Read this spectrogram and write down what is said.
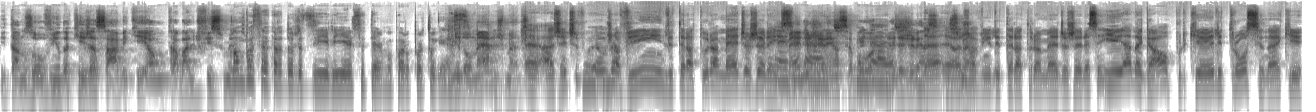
e está nos ouvindo aqui já sabe que é um trabalho difícil mesmo. Como você traduziria esse termo para o português? Middle management? É, a gente, eu já vi em literatura média gerência. É, média gerência, boa, verdade. média gerência. É, eu mesmo. já vi em literatura média gerência e é legal porque ele trouxe, né, que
